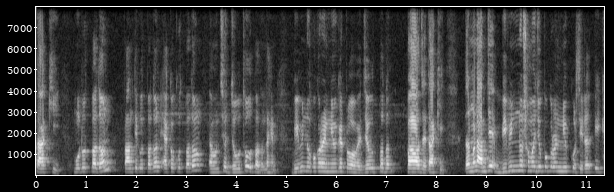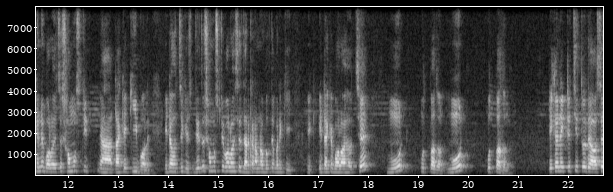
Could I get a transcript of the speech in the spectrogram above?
তা কি? মোট উৎপাদন, প্রান্তিক উৎপাদন, একক উৎপাদন, এবং হচ্ছে যৌথ উৎপাদন। দেখেন, বিভিন্ন উপকরণ নিয়োগের প্রভাবে যে উৎপাদন পাওয়া যায়, তা কি? তার মানে আমি যে বিভিন্ন সময় যে উপকরণ নিয়োগ করছি, এটা এখানে বলা হয়েছে সমষ্টিটাকে কি বলে? এটা হচ্ছে কি, যেহেতু সমষ্টি বলা হয়েছে, যার কারণে আমরা বলতে পারি কি এটাকে বলা হচ্ছে মোট উৎপাদন মোট উৎপাদন। এখানে একটি চিত্র দেওয়া আছে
